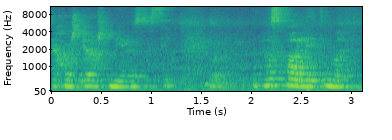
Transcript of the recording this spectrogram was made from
Jeg har, jeg har så mye å si. Jeg må spare litt til meg.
